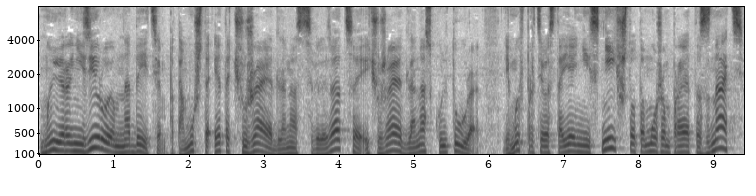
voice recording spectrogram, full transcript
мы иронизируем над этим, потому что это чужая для нас цивилизация и чужая для нас культура. И мы в противостоянии с ней что-то можем про это знать.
